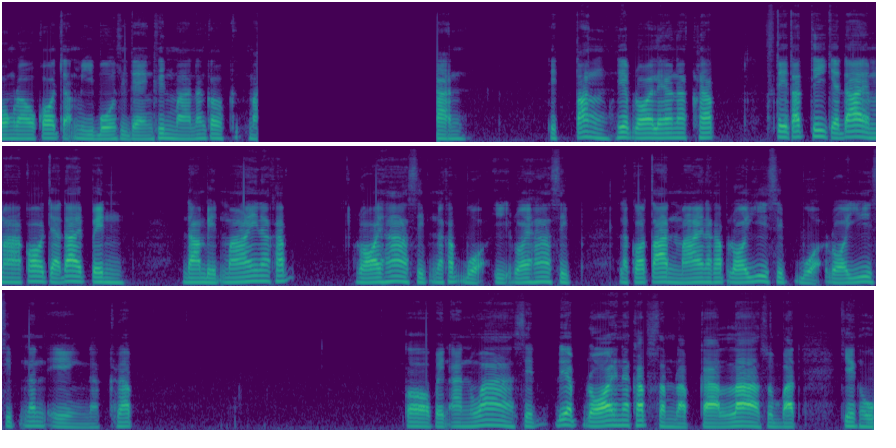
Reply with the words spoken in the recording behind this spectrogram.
ของเราก็จะมีโบสีแดงขึ้นมานั่นก็มาการติดตั้งเรียบร้อยแล้วนะครับ สเตตัสที่จะได้มาก็จะได้เป็นดามเบ็ดไม้นะครับ150นะครับบวกอีก150แล้วก็ต้านไม้นะครับ120บวก120นั่นเองนะครับ ก็เป็นอันว่าเสร็จเรียบร้อยนะครับสำหรับการล่าสมบัติเจียงหู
